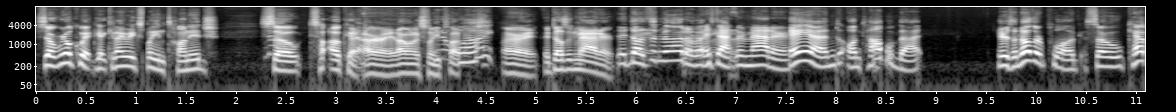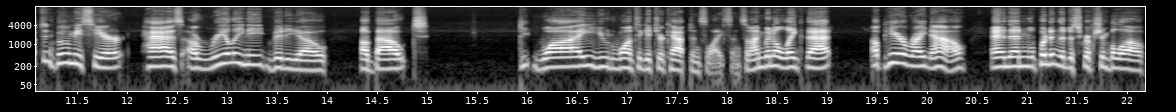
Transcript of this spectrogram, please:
So real quick, can I explain tonnage? So t- okay, all right. I want to explain You know tonnage. why? All right, it doesn't matter. It doesn't matter. It doesn't matter. And on top of that, here's another plug. So Captain Boomies here has a really neat video about why you'd want to get your captain's license. And I'm going to link that up here right now, and then we'll put it in the description below.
